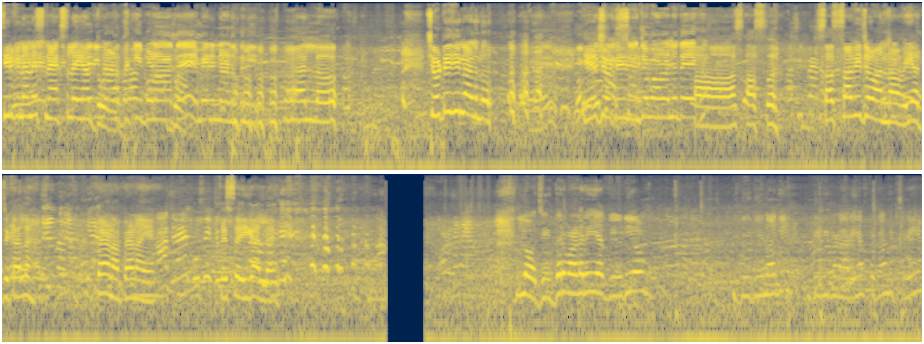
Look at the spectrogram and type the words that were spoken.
सिर्फ इन्होंने स्नैक्स ले ਮੇਰੀ दो ਨਣਦ ਕੀ ਬਣਾ ਦੇ ਮੇਰੀ ਨਣਦ ਕੀ हेलो छोटी जी नंद ये ਇਹ छोटी ਛੋਟੀ जी ਜਵਾਨ ਦੇਖ ਹਾਂ ਸੱਸ ਸੱਸਾਂ ਵੀ ਜਵਾਨਾਂ ਬਈ ਅੱਜ ਕੱਲ ਭੈਣਾ ਭੈਣਾ ਆ ਆ ਜਾਏ ਤੁਸੀਂ ਤੇ ਸਹੀ ਗੱਲ ਹੈ ਲੋ ਜੀ ਇਧਰ ਬਣ ਰਹੀ ਹੈ ਵੀਡੀਓ ਦੀਦੀ ਨਾਲ ਜੀ ਦੀਦੀ ਬਣਾ ਰਹੇ ਆ ਫੋਟੋਆਂ ਖਿੱਚ ਰਹੇ ਆ।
